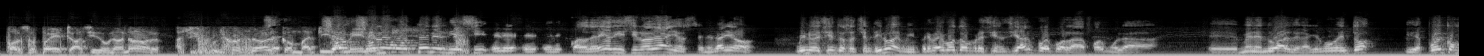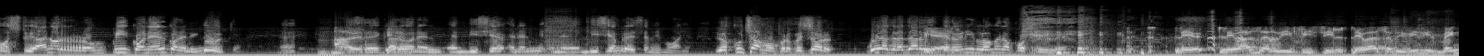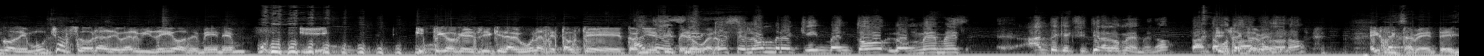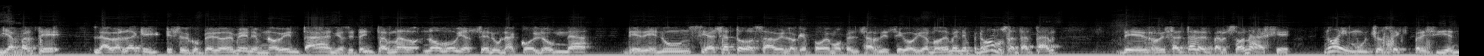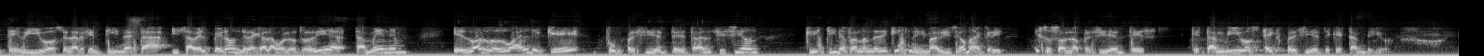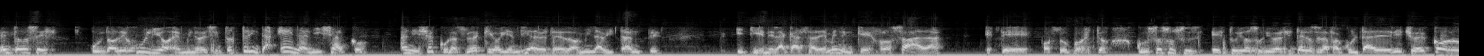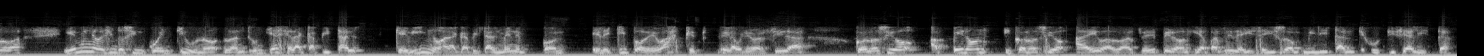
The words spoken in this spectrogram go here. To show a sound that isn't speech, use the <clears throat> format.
por supuesto, ha sido un honor, ha sido un honor Yo- combatir yo, a yo Menem. lo voté en el, dieci- en el- en el- cuando tenía 19 años, en el año 1989. Mi primer voto presidencial fue por la fórmula eh, Menem Dualde en aquel momento. Y después, como ciudadano, rompí con él con el indulto. ¿Eh? Ujú. A que ver, se declaró en, el, en, dicie- en, el, en el diciembre de ese mismo año. Lo escuchamos, profesor. Voy a tratar de Bien. intervenir lo menos posible. <laughs> Le, le va a ser difícil, le va a ser difícil. Vengo de muchas horas de ver videos de Menem y, y tengo que decir que en algunas está usted, Hay que Tonietti, decir pero bueno. que es el hombre que inventó los memes eh, antes que existieran los memes, ¿no? Estamos todos de acuerdo, ¿no? Exactamente. Y aparte, la verdad que es el cumpleaños de Menem, 90 años, está internado. No voy a hacer una columna de denuncia. Ya todos saben lo que podemos pensar de ese gobierno de Menem, pero vamos a tratar de resaltar al personaje. No hay muchos expresidentes vivos en la Argentina. Está Isabel Perón, de la que hablamos el otro día, está Menem, Eduardo Dualde, que fue un presidente de transición, Cristina Fernández de Kirchner y Mauricio Macri. Esos son los presidentes que están vivos, expresidentes que están vivos. Entonces, un 2 de julio en 1930, en Anillaco, Anillaco, una ciudad que hoy en día debe tener 2.000 habitantes y tiene la casa de Menem, que es rosada, este, por supuesto, cursó sus estudios universitarios en la Facultad de Derecho de Córdoba y en 1951, durante un viaje a la capital, que vino a la capital Menem con el equipo de básquet de la universidad, conoció a Perón y conoció a Eva Duarte de Perón y a partir de ahí se hizo militante justicialista.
